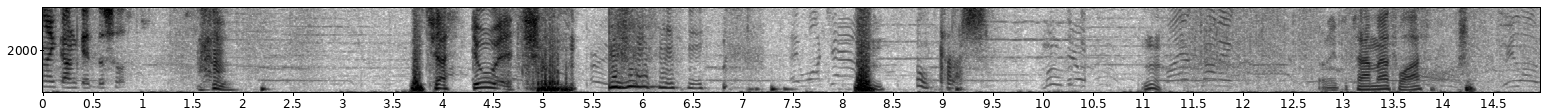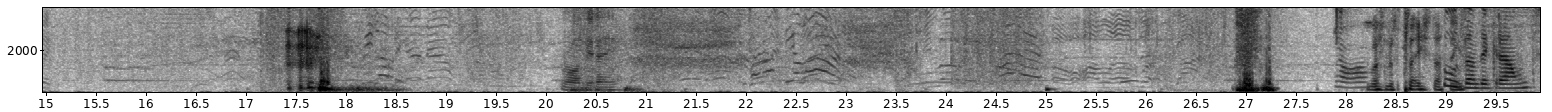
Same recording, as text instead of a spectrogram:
I can't get the shot. Just do it. Oh, Kalash. Mm. Don't need to time that twice. Oh, did I? No. It was misplaced, I think. Who's on the ground?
